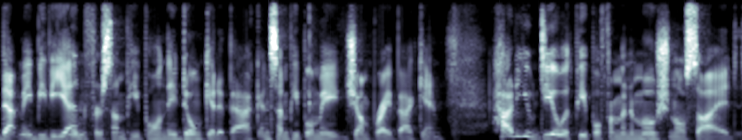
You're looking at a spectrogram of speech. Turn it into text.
that may be the end for some people and they don't get it back. And some people may jump right back in. How do you deal with people from an emotional side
